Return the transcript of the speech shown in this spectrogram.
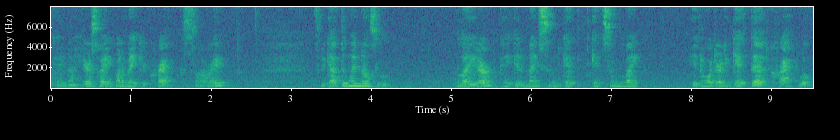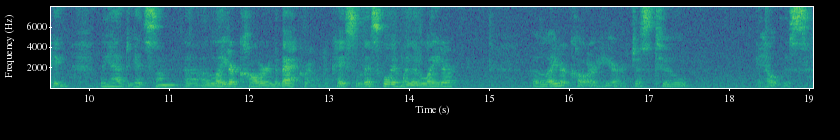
Okay, now here's how you're going to make your cracks, alright? So we got the windows lighter, okay, get nice and get, get some light, in order to get that crack looking, we have to get some, uh, a lighter color in the background, okay? So let's go in with a lighter, a lighter color here, just to help us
